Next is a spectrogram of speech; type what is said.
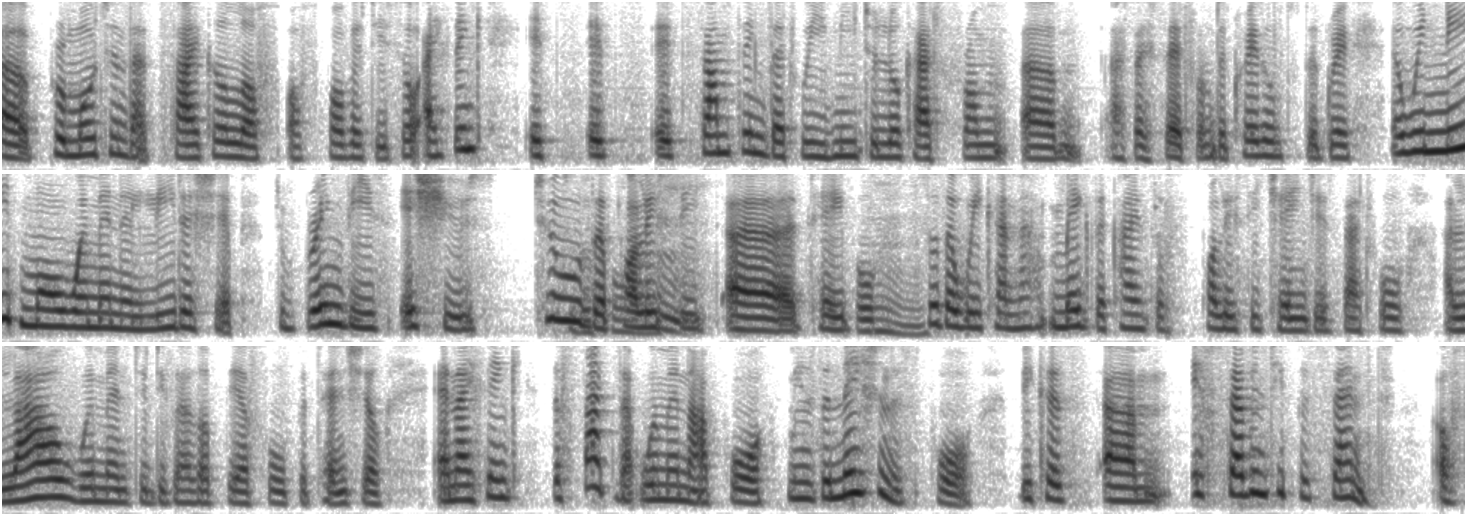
uh, promoting that cycle of, of poverty. So I think it's, it's, it's something that we need to look at from, um, as I said, from the cradle to the grave. And we need more women in leadership to bring these issues to, the, the policy uh, table mm. so that we can make the kinds of policy changes that will allow women to develop their full potential. And I think the fact that women are poor means the nation is poor because um, if 70% of,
